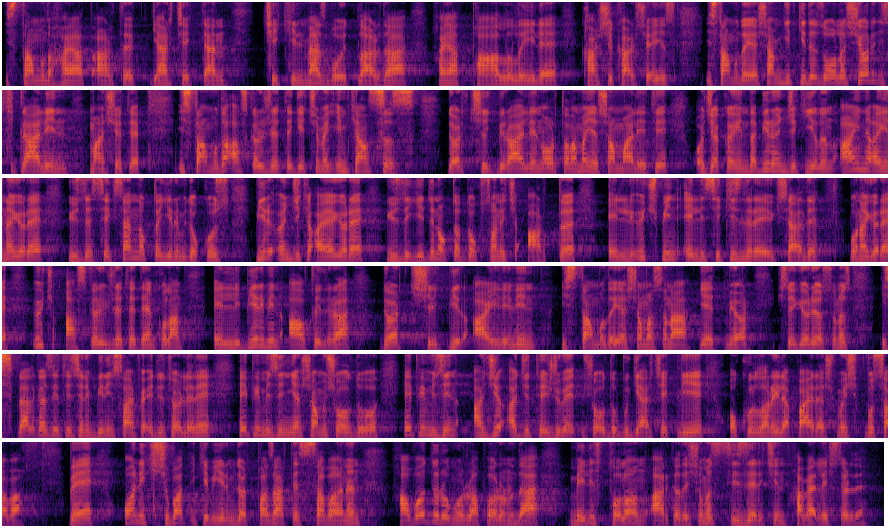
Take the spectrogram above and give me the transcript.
İstanbul'da hayat artık gerçekten çekilmez boyutlarda hayat pahalılığı ile karşı karşıyayız. İstanbul'da yaşam gitgide zorlaşıyor. İstiklalin manşeti. İstanbul'da asgari ücretle geçirmek imkansız. 4 kişilik bir ailenin ortalama yaşam maliyeti Ocak ayında bir önceki yılın aynı ayına göre %80.29, bir önceki aya göre %7.93 arttı. 53.058 liraya yükseldi. Buna göre 3 asgari ücrete denk olan 51.006 lira 4 kişilik bir ailenin İstanbul'da yaşamasına yetmiyor. İşte görüyorsunuz İstiklal Gazetesi'nin birinci sayfa editörleri hepimizin yaşamış olduğu, hepimizin acı acı tecrübe etmiş olduğu bu gerçekliği okurlarıyla paylaşmış bu sabah. ve 12 Şubat 2024 Pazartesi sabahının hava durumu raporunu da Melis Tolon arkadaşımız sizler için haberleştirdi.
